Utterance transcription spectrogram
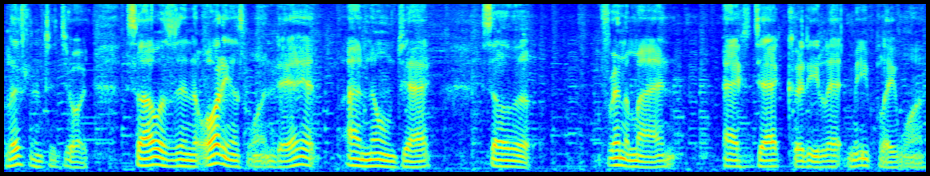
listening to George. So I was in the audience one day. I had I known Jack, so the friend of mine asked Jack, could he let me play one?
